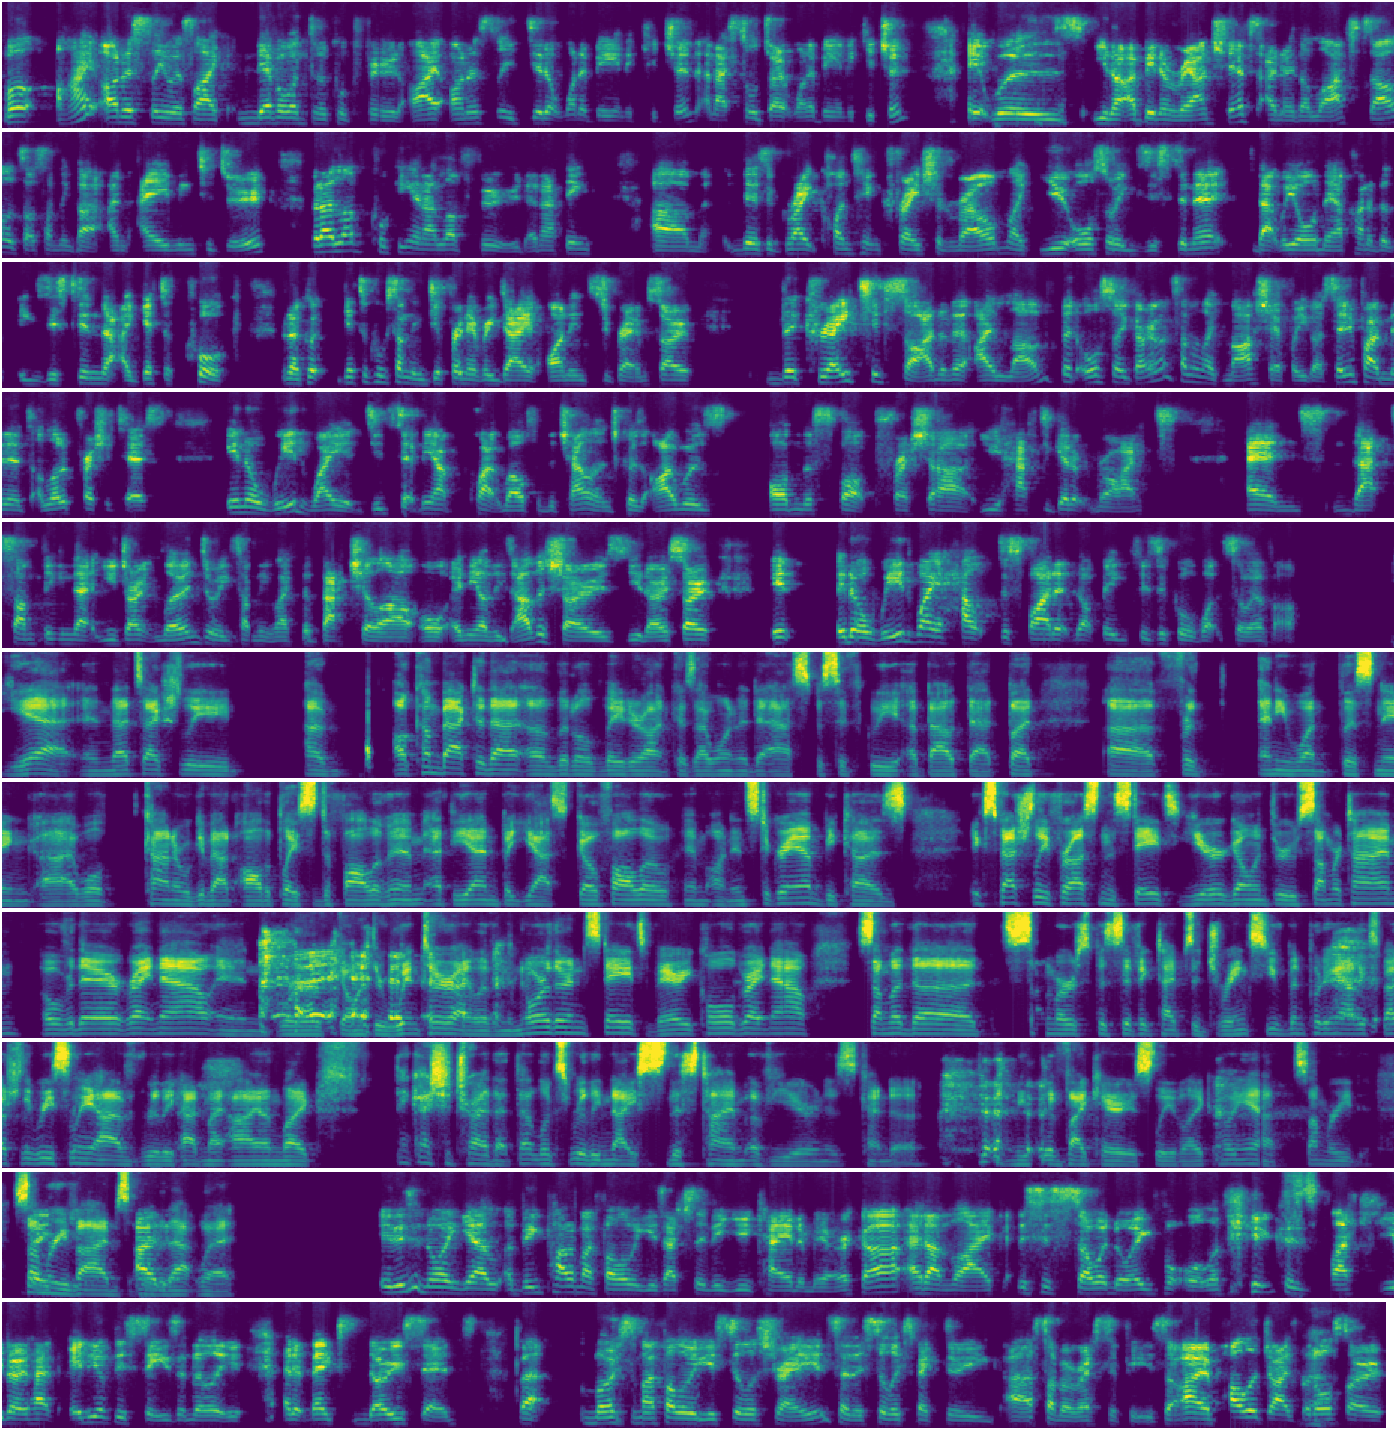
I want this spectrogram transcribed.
Well, I honestly was like, never wanted to cook food. I honestly didn't want to be in a kitchen and I still don't want to be in a kitchen. It was, you know, I've been around chefs. I know the lifestyle. It's not something that I'm aiming to do, but I love cooking and I love food. And I think um, there's a great content creation realm. Like you also exist in it that we all now kind of exist in that I get to cook, but I get to cook something different every day on Instagram. So the creative side of it I love, but also going on something like MasterChef where you got 75 minutes, a lot of pressure tests. In a weird way, it did set me up quite well for the challenge because I was on the spot pressure. You have to get it right. And that's something that you don't learn doing something like The Bachelor or any of these other shows, you know. So it in a weird way helped despite it not being physical whatsoever. Yeah. And that's actually um, I'll come back to that a little later on because I wanted to ask specifically about that. But uh, for anyone listening, uh, I will Conor will give out all the places to follow him at the end. But yes, go follow him on Instagram because, especially for us in the States, you're going through summertime over there right now, and we're going through winter. I live in the northern states, very cold right now. Some of the summer specific types of drinks you've been putting out, especially recently, I've really had my eye on like think I should try that. That looks really nice this time of year and is kind of vicariously like, oh yeah, summery summery vibes over that way. It is annoying. Yeah, a big part of my following is actually the UK and America, and I'm like, this is so annoying for all of you because like you don't have any of this seasonally, and it makes no sense. But most of my following is still Australian, so they're still expecting uh, summer recipes. So I apologize, but also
